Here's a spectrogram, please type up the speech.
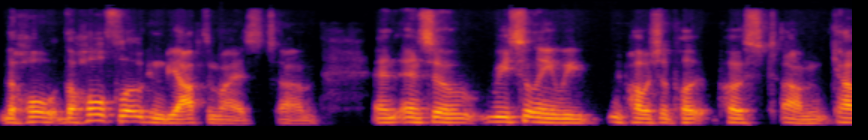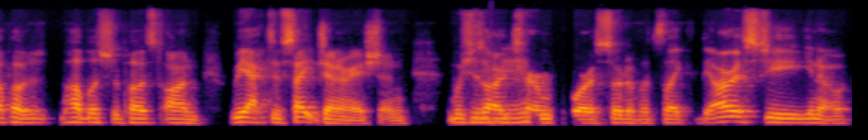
the whole the whole flow can be optimized um, and and so recently we, published a post um, Kyle published a post on reactive site generation which is mm-hmm. our term for sort of what's like the rsg you know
